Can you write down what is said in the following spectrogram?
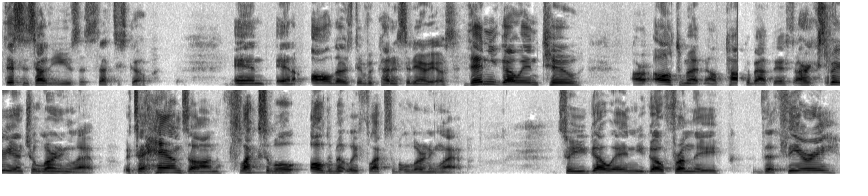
this is how you use a stethoscope and, and all those different kind of scenarios. Then you go into our ultimate, and I'll talk about this, our experiential learning lab. It's a hands-on, flexible, ultimately flexible learning lab. So you go in, you go from the, the theory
